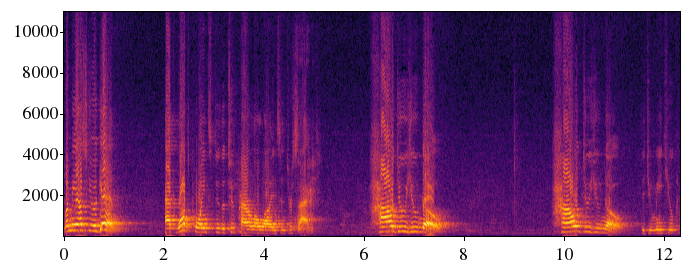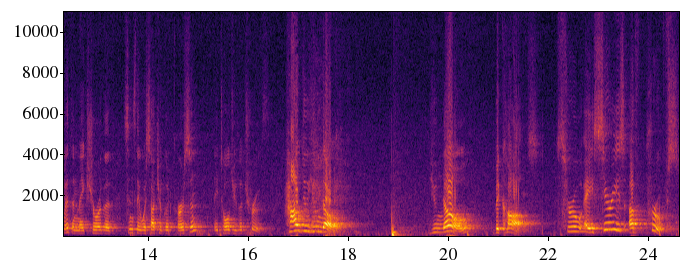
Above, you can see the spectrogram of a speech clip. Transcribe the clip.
Let me ask you again. At what point do the two parallel lines intersect? How do you know? How do you know? Did you meet Euclid and make sure that since they were such a good person, they told you the truth? How do you know? You know because through a series of proofs,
